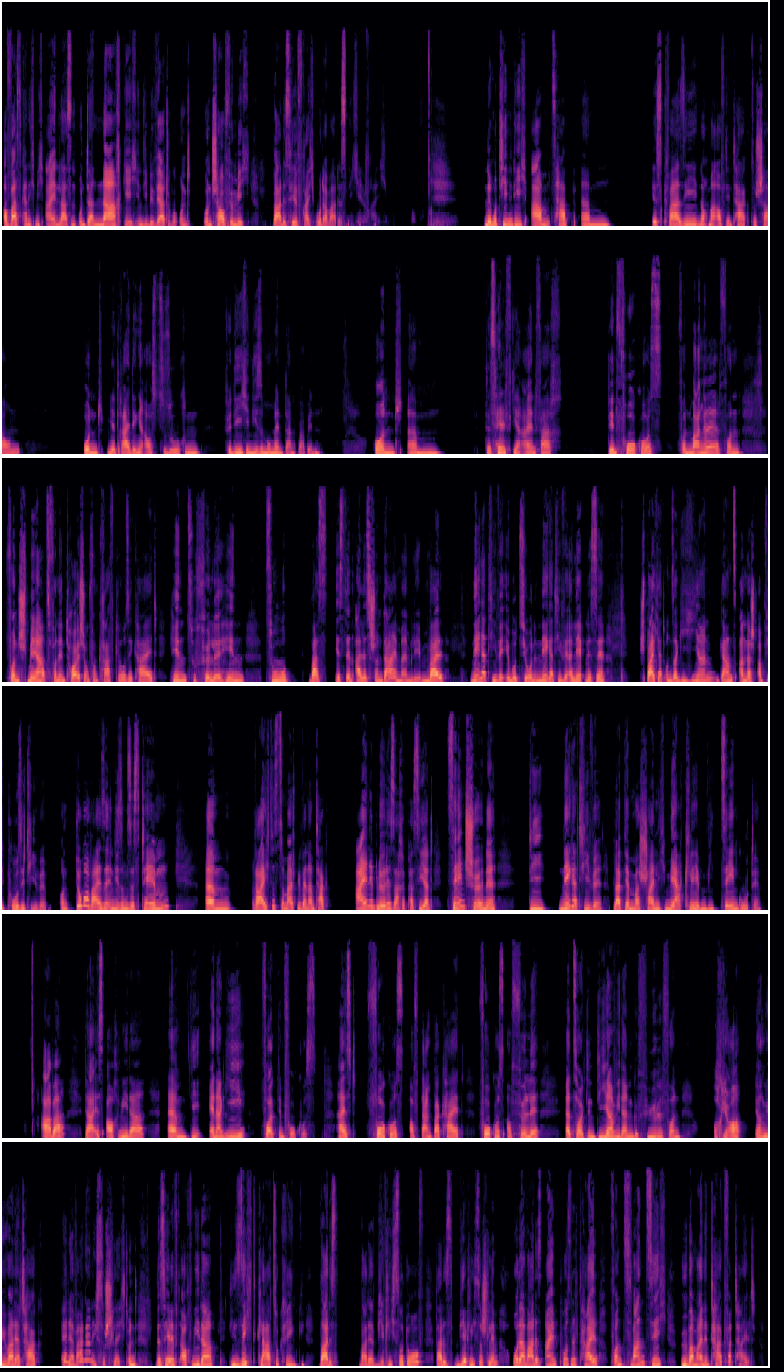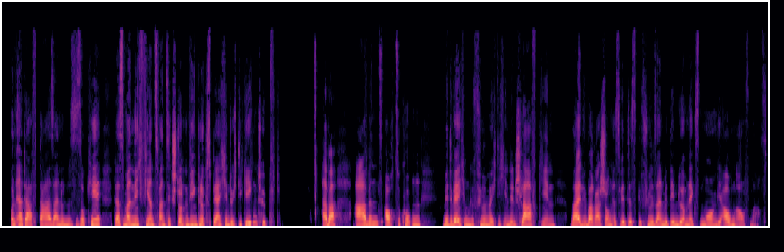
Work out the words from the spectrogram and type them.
auf was kann ich mich einlassen und danach gehe ich in die Bewertung und, und schau für mich, war das hilfreich oder war das nicht hilfreich. Eine Routine, die ich abends habe, ähm, ist quasi nochmal auf den Tag zu schauen und mir drei Dinge auszusuchen, für die ich in diesem Moment dankbar bin. Und ähm, das hilft dir einfach, den Fokus von Mangel, von, von Schmerz, von Enttäuschung, von Kraftlosigkeit hin zu Fülle, hin zu, was ist denn alles schon da in meinem Leben? Weil negative Emotionen, negative Erlebnisse speichert unser Gehirn ganz anders ab wie positive. Und dummerweise in diesem System ähm, reicht es zum Beispiel, wenn am Tag eine blöde Sache passiert, zehn schöne, die negative bleibt dir wahrscheinlich mehr kleben wie zehn gute. Aber da ist auch wieder ähm, die Energie folgt dem Fokus. Heißt Fokus auf Dankbarkeit, Fokus auf Fülle erzeugt in dir wieder ein Gefühl von, ach ja, irgendwie war der Tag ey, der war gar nicht so schlecht. Und das hilft auch wieder, die Sicht klar zu kriegen. War das, war der wirklich so doof? War das wirklich so schlimm? Oder war das ein Puzzleteil von 20 über meinen Tag verteilt? Und er darf da sein. Und es ist okay, dass man nicht 24 Stunden wie ein Glücksbärchen durch die Gegend hüpft. Aber abends auch zu gucken, mit welchem Gefühl möchte ich in den Schlaf gehen? Weil Überraschung, es wird das Gefühl sein, mit dem du am nächsten Morgen die Augen aufmachst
